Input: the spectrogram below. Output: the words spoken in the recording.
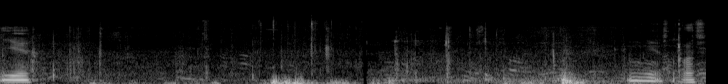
You? Yeah. Yeah, it's not.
